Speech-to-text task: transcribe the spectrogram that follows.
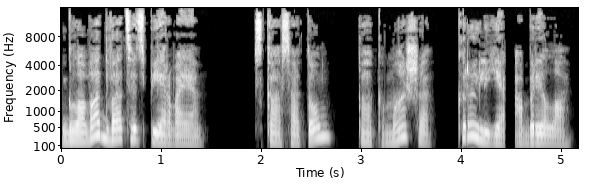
Глава двадцать первая. Сказ о том, как Маша крылья обрела.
